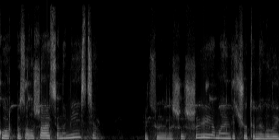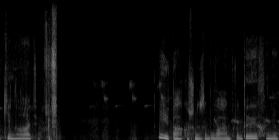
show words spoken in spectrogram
Корпус залишається на місці. Працює лише шия, має відчути невеликий натяг. І також не забуваємо про дихання.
